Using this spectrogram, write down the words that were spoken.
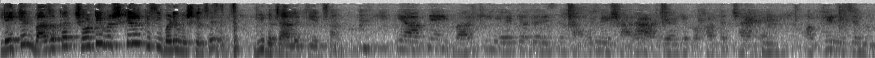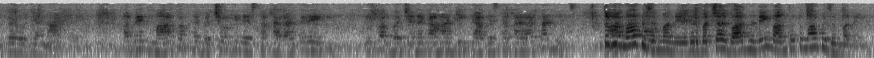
لیکن بعض اوقات چھوٹی مشکل کسی بڑی مشکل سے بھی بچا لیتی ہے انسان کو۔ یہ آپ نے ایک بات کی ہے کہ اگر اس نقابے میں اشارہ آ جائے یہ بہت اچھا ہے اور پھر اسے منکر ہو جائے نہ کریں اب ایک ماں تو اپنے بچوں کے لیے استخارہ کرے گی۔ اس وقت بچے نے کہا ہاں ٹھیک ہے آپ استخارہ کر لیں۔ تو پھر ماں پہ ذمہ نہیں اگر بچہ بعد میں نہیں مانتا تو ماں پہ ذمہ نہیں۔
